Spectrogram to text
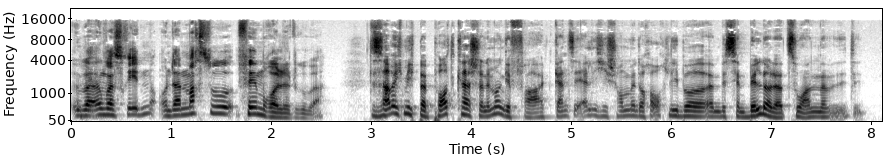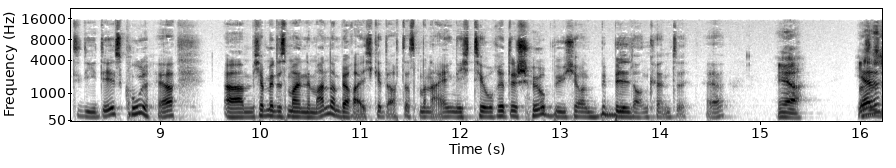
über irgendwas reden, und dann machst du Filmrolle drüber. Das habe ich mich bei Podcast schon immer gefragt. Ganz ehrlich, ich schaue mir doch auch lieber ein bisschen Bilder dazu an. Die, die Idee ist cool, ja. Ähm, ich habe mir das mal in einem anderen Bereich gedacht, dass man eigentlich theoretisch Hörbücher bebildern könnte. Ja. Ja. Ja, das,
